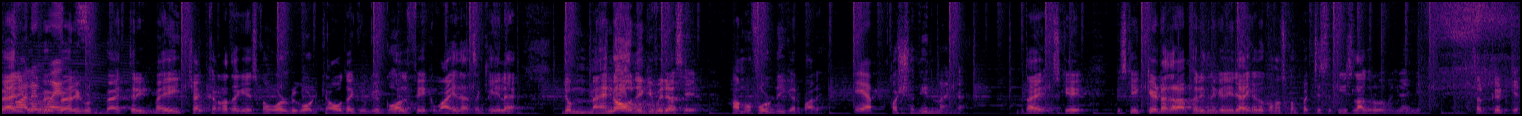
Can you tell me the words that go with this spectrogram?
वेरी गुड. वेरी गुड बेहतरीन। मैं ही चेक कर रहा था कि इसका वर्ल्ड रिकॉर्ड क्या होता है क्योंकि गोल्फ एक वाहिद ऐसा खेल है जो महँगा होने की वजह से हम अफोर्ड नहीं कर पा रहे। यप और शदीद महँगा है। बताए इसके इसकी किट अगर आप खरीदने के लिए जाएँगे तो कम से कम 25 से 30 लाख रुपए बन जाएँगे। सिर्फ़ किट के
